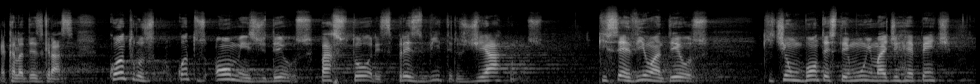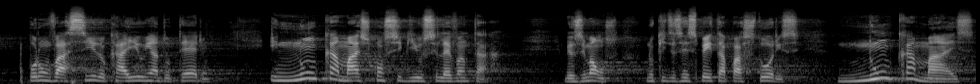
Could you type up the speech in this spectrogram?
aquela desgraça. Quantos, quantos homens de Deus, pastores, presbíteros, diáconos, que serviam a Deus, que tinham um bom testemunho, mas de repente, por um vacilo, caiu em adultério e nunca mais conseguiu se levantar. Meus irmãos, no que diz respeito a pastores, nunca mais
